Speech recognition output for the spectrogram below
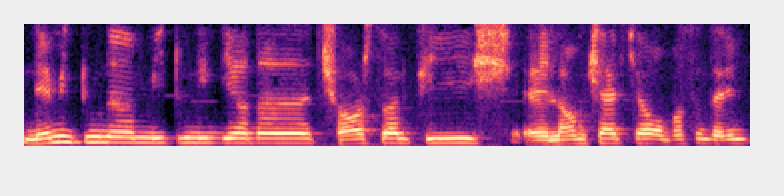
نمی‌دونم می‌دونین یا نه. چهار سال پیش اعلام کرد که آقا ما داریم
